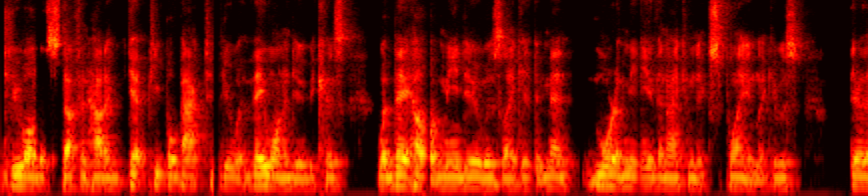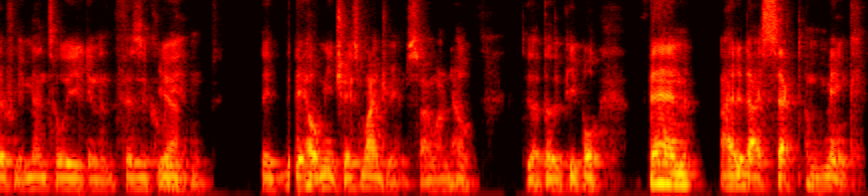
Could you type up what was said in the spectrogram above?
do all this stuff and how to get people back to do what they want to do because what they helped me do was like it meant more to me than I can explain. Like it was they're there for me mentally and then physically Yeah. and they they helped me chase my dreams. So I wanted to help do that other people. Then I had to dissect a mink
